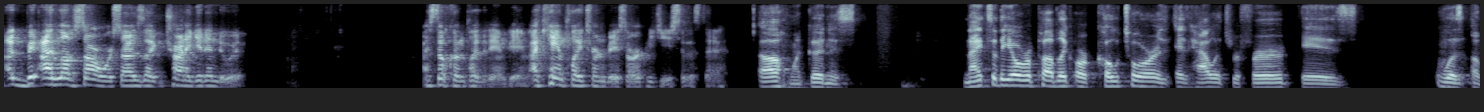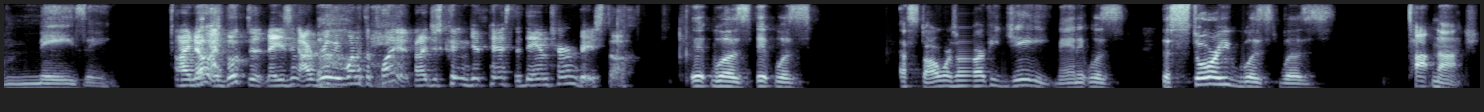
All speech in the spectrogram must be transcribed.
I, I love Star Wars, so I was like trying to get into it. I still couldn't play the damn game. I can't play turn-based RPGs to this day. Oh my goodness. Knights of the Old Republic or KOTOR is how it's referred is was amazing. I know it looked amazing. I really oh, wanted to play it, but I just couldn't get past the damn turn-based stuff. It was it was a Star Wars RPG, man. It was the story was was top notch.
